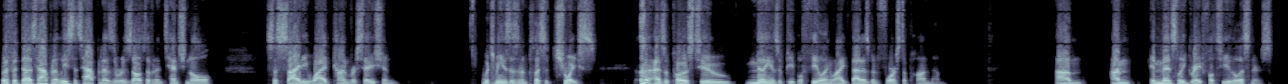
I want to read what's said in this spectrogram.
But if it does happen at least it's happened as a result of an intentional society-wide conversation which means there's an implicit choice as opposed to millions of people feeling like that has been forced upon them. Um i'm immensely grateful to you, the listeners,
